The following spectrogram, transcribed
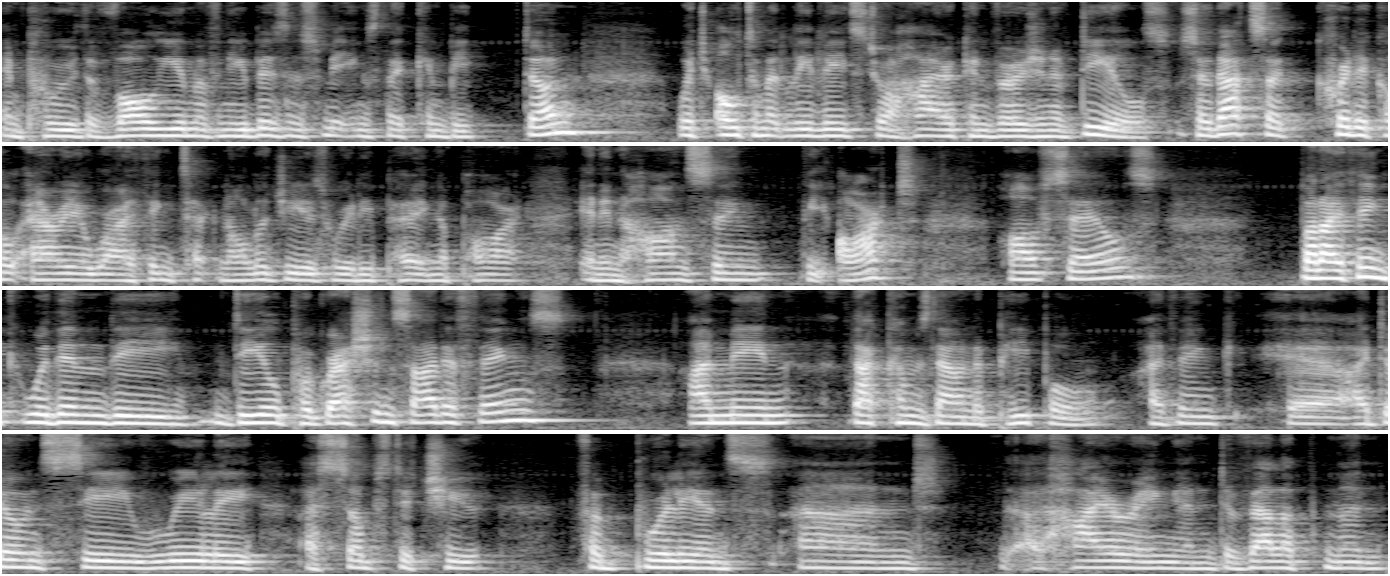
improve the volume of new business meetings that can be done, which ultimately leads to a higher conversion of deals. So that's a critical area where I think technology is really playing a part in enhancing the art of sales. But I think within the deal progression side of things, I mean, that comes down to people. I think uh, I don't see really a substitute for brilliance and uh, hiring and development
